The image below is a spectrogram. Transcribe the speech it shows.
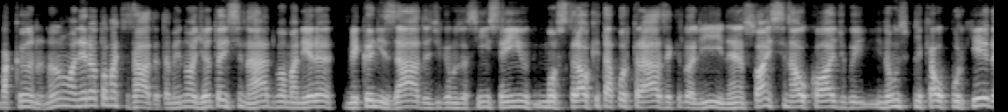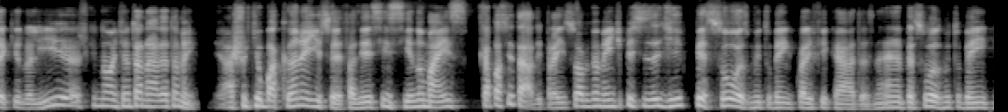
bacana, não de uma maneira automatizada. Também não adianta ensinar de uma maneira mecanizada, digamos assim, sem mostrar o que está por trás daquilo ali, né? Só ensinar o código e não explicar o porquê daquilo ali, acho que não adianta nada também. Acho que o bacana é isso, é fazer esse ensino mais capacitado. E para isso, obviamente, precisa de pessoas muito bem qualificadas, né? Pessoas muito bem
